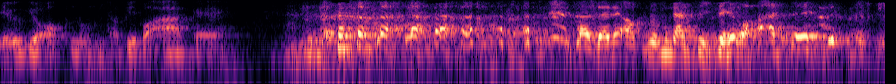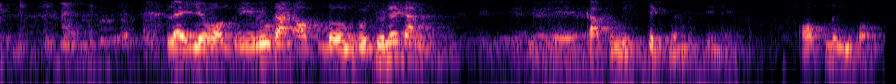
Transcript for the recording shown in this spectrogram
Ya yo oknum, tapi kok akeh. Katane oknum kan wae. Lah ya wong kliru kan oknum, kudune kan kasuistik kan mestine. Oknum kok.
